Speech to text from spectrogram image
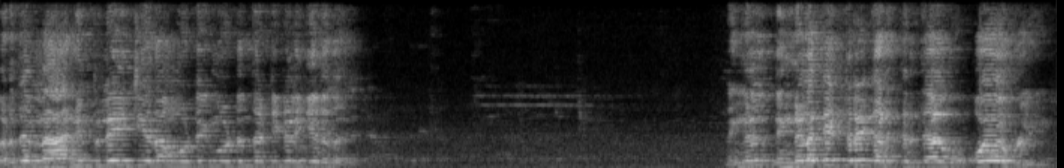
വെറുതെ മാനിപ്പുലേറ്റ് ചെയ്ത് അങ്ങോട്ടും ഇങ്ങോട്ടും തട്ടിക്കളിക്കരുത്. നിങ്ങൾ നിങ്ങളൊക്കെ ഇത്രയും കൃത്യ പോയോ പുള്ളി?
